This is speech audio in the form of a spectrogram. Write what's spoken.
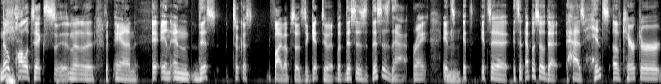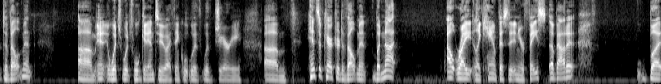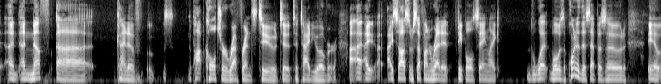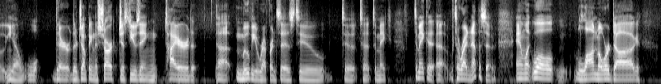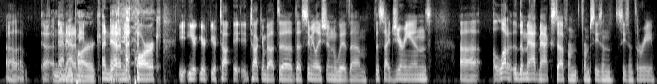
no politics, uh, and and and this took us five episodes to get to it but this is this is that right it's it's it's a it's an episode that has hints of character development um, and which which we'll get into, I think, with with Jerry. Um, hints of character development, but not outright like ham fisted in your face about it, but en- enough uh, kind of pop culture reference to to to tide you over. I, I I saw some stuff on Reddit, people saying like, what what was the point of this episode? It- you know, w- they're they're jumping the shark just using tired uh, movie references to to to to make to make a uh, to write an episode, and like, well, lawnmower dog, uh, uh, Anatomy Park. anatomy park. You're you're you're talking about uh, the simulation with um, the Zigerions, uh, a lot of the Mad Max stuff from from season season three.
